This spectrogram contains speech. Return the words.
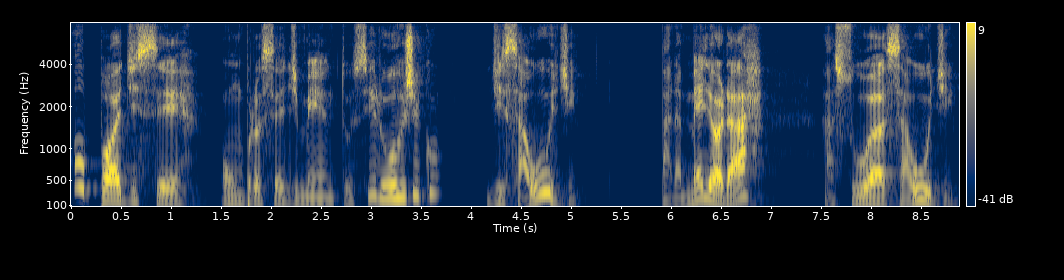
ou pode ser um procedimento cirúrgico de saúde para melhorar a sua saúde.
